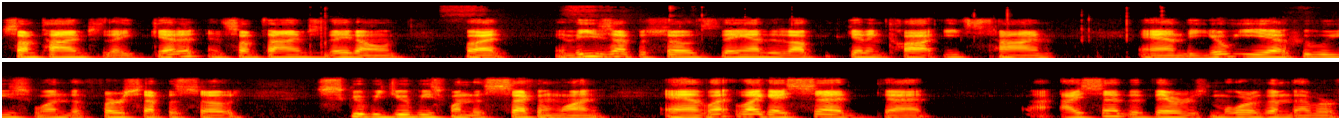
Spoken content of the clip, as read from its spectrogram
Sometimes they get it, and sometimes they don't. But in these episodes, they ended up getting caught each time. And the Yogi Yahooeys won the first episode. Scooby Doobies won the second one. And like I said, that I said that there was more of them that were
